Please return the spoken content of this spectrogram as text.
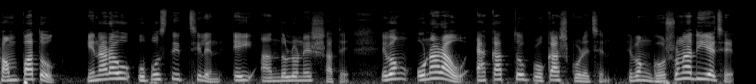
সম্পাদক এনারাও উপস্থিত ছিলেন এই আন্দোলনের সাথে এবং ওনারাও একাত্ম প্রকাশ করেছেন এবং ঘোষণা দিয়েছে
